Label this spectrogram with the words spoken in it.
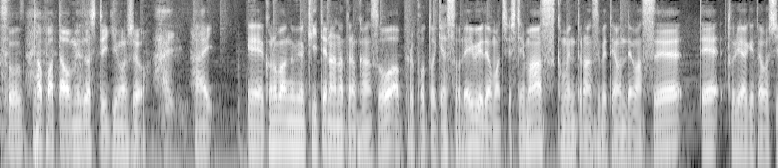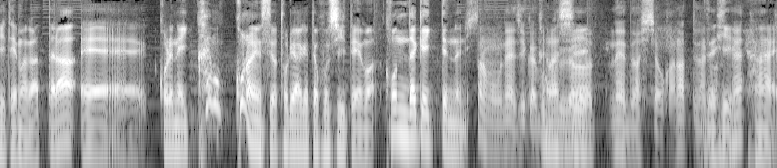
そうタパタを目指していきましょう。はい。はい、えーこの番組を聞いてのあなたの感想を Apple Podcast レビューでお待ちしています。コメント欄すべて読んでます。で取り上げてほしいテーマがあったら、えーこれね一回も来ないんですよ。取り上げてほしいテーマ。こんだけ言ってんのに。そしたらもうね次回僕がね出しちゃおうかなってなりぜひ、ますね。はい、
